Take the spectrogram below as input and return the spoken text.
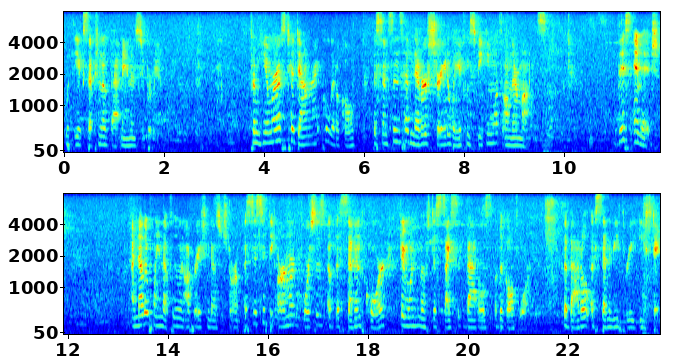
with the exception of Batman and Superman. From humorous to downright political, The Simpsons have never strayed away from speaking what's on their minds. This image, another plane that flew in Operation Desert Storm, assisted the armored forces of the 7th Corps during one of the most decisive battles of the Gulf War, the Battle of 73 Easting.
